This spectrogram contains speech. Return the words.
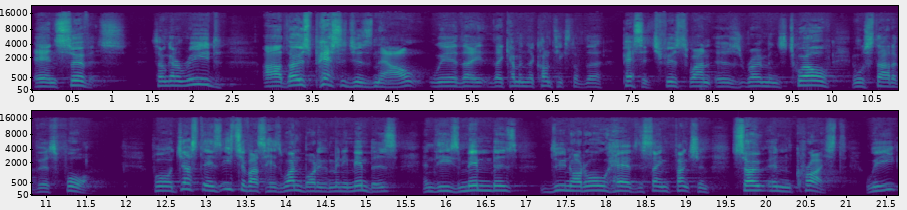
and service. So I'm going to read uh, those passages now where they, they come in the context of the passage. First one is Romans 12, and we'll start at verse 4. For just as each of us has one body with many members, and these members do not all have the same function, so in Christ we,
